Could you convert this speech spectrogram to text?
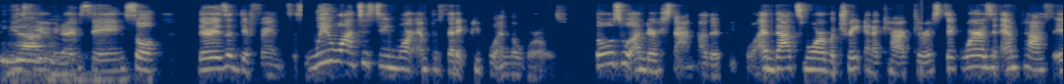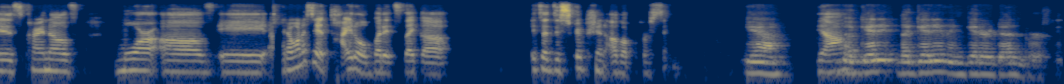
you see what I'm saying? So there is a difference. We want to see more empathetic people in the world those who understand other people. And that's more of a trait and a characteristic. Whereas an empath is kind of more of a, I don't want to say a title, but it's like a, it's a description of a person. Yeah. Yeah. The get it, the get in and get her done person.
